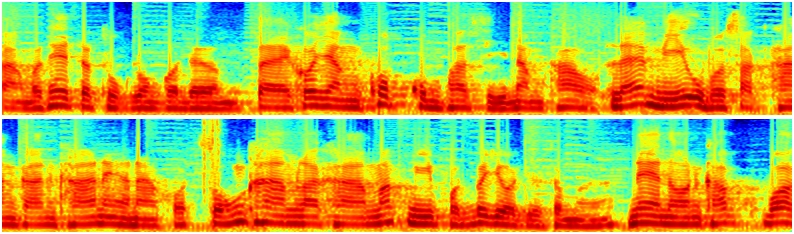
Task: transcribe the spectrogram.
ต่างประเทศจะถูกลงกว่าเดิม แต่ก็ยังควบคุมภาษีนำเข้า และมีอุปสรรคทางการค้าในอนาคต สงครามราคามักมีผลประโยชน์อยู่เสมอ แน่นอนครับว่า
